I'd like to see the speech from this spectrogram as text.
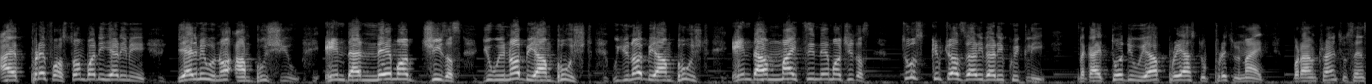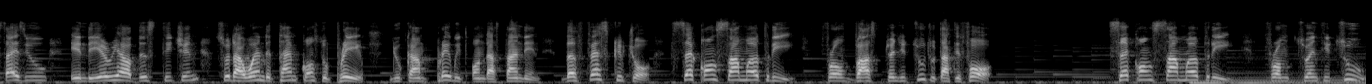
I pray for somebody hearing me. The enemy will not ambush you in the name of Jesus. You will not not be ambushed. Will you not be ambushed in the mighty name of Jesus? Two scriptures very, very quickly. Like I told you, we have prayers to pray tonight, but I'm trying to sensitize you in the area of this teaching so that when the time comes to pray, you can pray with understanding. The first scripture, Second Samuel 3, from verse 22 to 34. Second Samuel 3, from 22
